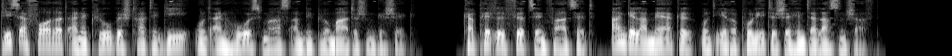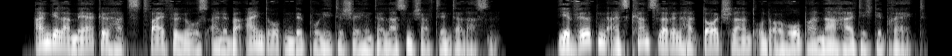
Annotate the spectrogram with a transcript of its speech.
Dies erfordert eine kluge Strategie und ein hohes Maß an diplomatischem Geschick. Kapitel 14 Fazit Angela Merkel und ihre politische Hinterlassenschaft. Angela Merkel hat zweifellos eine beeindruckende politische Hinterlassenschaft hinterlassen. Ihr Wirken als Kanzlerin hat Deutschland und Europa nachhaltig geprägt.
